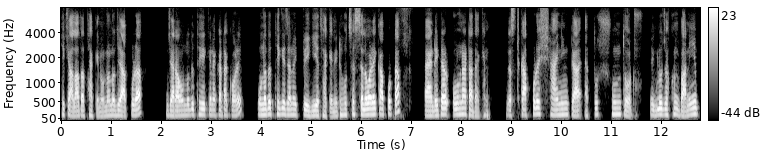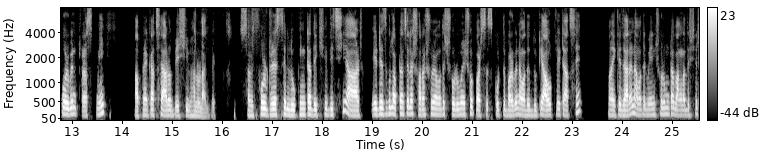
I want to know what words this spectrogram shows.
থেকে আলাদা থাকেন। অন্যান্য যে আপুরা, যারা অন্যদের থেকে কেনাকাটা করে, ওনাদের থেকে যেন একটু এগিয়ে থাকেন। এটা হচ্ছে সালোয়ারের কাপড়টা অ্যান্ড এটার ওড়নাটা দেখেন। জাস্ট কাপড়ের শাইনিংটা এত সুন্দর। এগুলো যখন বানিয়ে পরবেন ট্রাস্ট মি আপনার কাছে আরও বেশি ভালো লাগবে। আমি ফুল ড্রেসের লুকিংটা দেখিয়ে দিচ্ছি। আর এই ড্রেসগুলো আপনার চাইলে সরাসরি আমাদের শোরুমে এসেও পারচেস করতে পারবেন। আমাদের দুটি আউটলেট আছে। অনেকে জানেন, আমাদের মেইন শোরুমটা বাংলাদেশের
